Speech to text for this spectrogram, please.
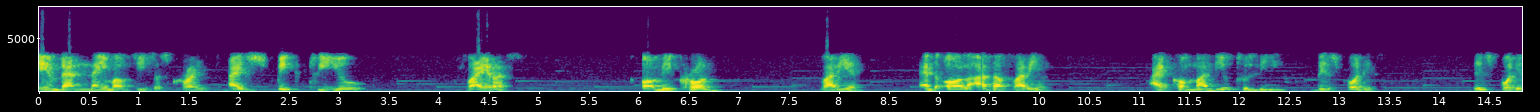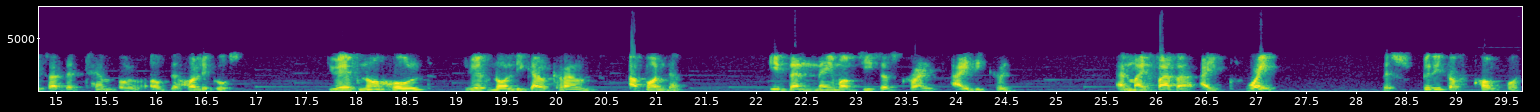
In the name of Jesus Christ, I speak to you, virus, Omicron variant, and all other variants. I command you to leave these bodies. These bodies are the temple of the Holy Ghost. You have no hold you have no legal ground upon them. In the name of Jesus Christ, I decree. And my Father, I pray the Spirit of comfort,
